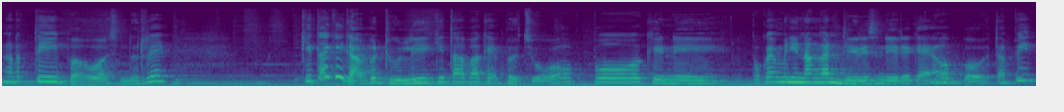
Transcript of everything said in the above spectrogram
ngerti bahwa sebenarnya kita kayak gak peduli kita pakai baju apa gini. Pokoknya menyenangkan diri sendiri kayak apa. Tapi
